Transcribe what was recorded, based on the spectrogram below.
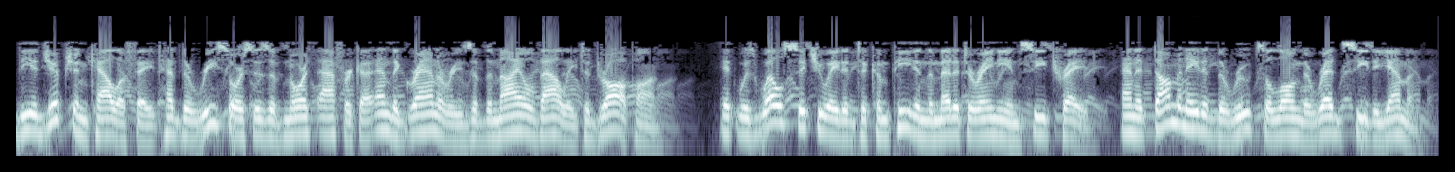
The Egyptian Caliphate had the resources of North Africa and the granaries of the Nile Valley to draw upon. It was well situated to compete in the Mediterranean Sea trade, and it dominated the routes along the Red Sea to Yemen,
